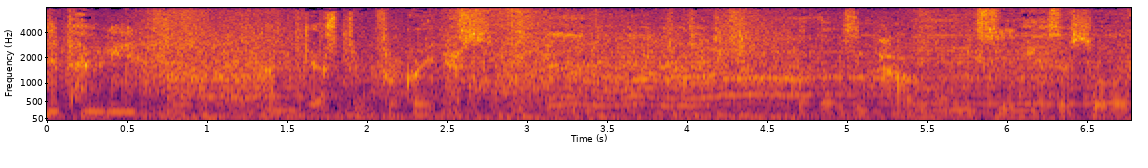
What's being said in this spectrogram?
Napoleon. I'm destined for greatness. But those in power will only see me as a sword.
